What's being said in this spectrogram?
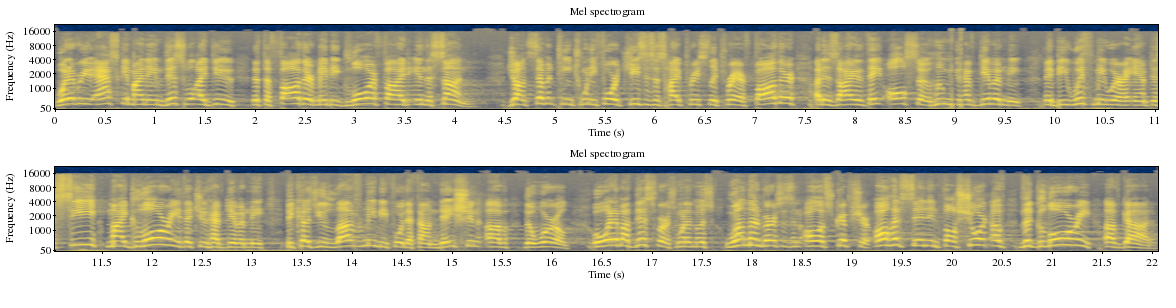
Whatever you ask in my name, this will I do, that the Father may be glorified in the Son. John 17, 24, Jesus' high priestly prayer Father, I desire that they also, whom you have given me, may be with me where I am, to see my glory that you have given me, because you loved me before the foundation of the world. Well, what about this verse? One of the most well known verses in all of Scripture. All have sinned and fall short of the glory of God.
